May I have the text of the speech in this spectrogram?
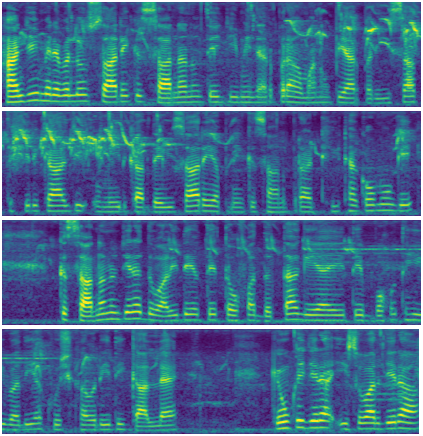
ਹਾਂਜੀ, ਮੇਰੇ ਵੱਲੋਂ ਸਾਰੇ ਕਿਸਾਨਾਂ ਨੂੰ ਤੇ ਜ਼ਿਮੀਂਦਾਰ ਭਰਾਵਾਂ ਨੂੰ ਪਿਆਰ ਭਰੀ ਸਤਿ ਸ਼੍ਰੀ ਅਕਾਲ ਜੀ। ਉਮੀਦ ਕਰਦੇ ਵੀ ਸਾਰੇ ਆਪਣੇ ਕਿਸਾਨ ਭਰਾ ਠੀਕ ਠਾਕ ਹੋਵੋਗੇ। ਕਿਸਾਨਾਂ ਨੂੰ ਜਿਹੜਾ ਦੀਵਾਲੀ ਦੇ ਉੱਤੇ ਤੋਹਫਾ ਦਿੱਤਾ ਗਿਆ ਹੈ ਤੇ ਬਹੁਤ ਹੀ ਵਧੀਆ ਖੁਸ਼ਖਬਰੀ ਦੀ ਗੱਲ ਹੈ। ਕਿਉਂਕਿ ਜਿਹੜਾ ਇਸ ਵਾਰ ਜਿਹੜਾ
